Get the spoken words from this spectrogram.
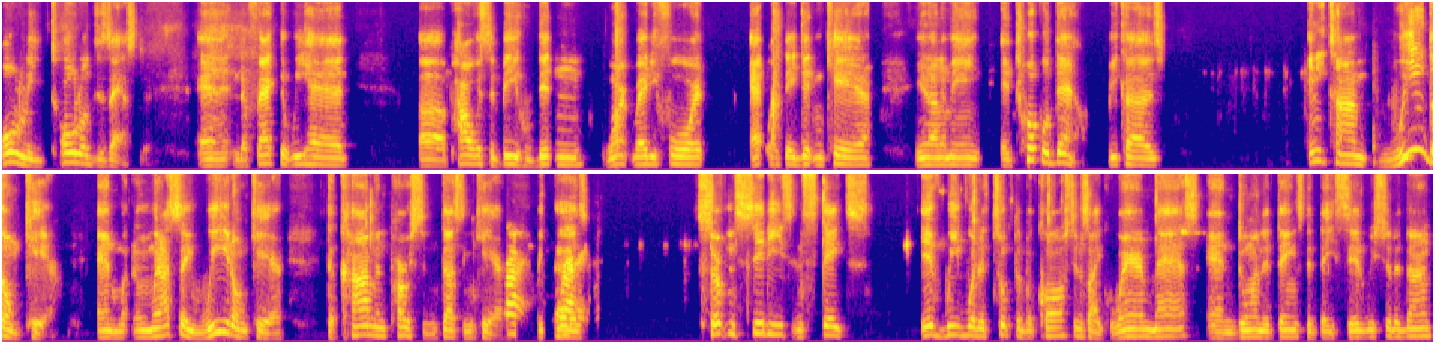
totally total disaster. And the fact that we had uh, powers to be who didn't weren't ready for it, act like they didn't care, you know what I mean? It trickled down because anytime we don't care, and when I say we don't care, the common person doesn't care right. because right. certain cities and states if we would have took the precautions like wearing masks and doing the things that they said we should have done,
